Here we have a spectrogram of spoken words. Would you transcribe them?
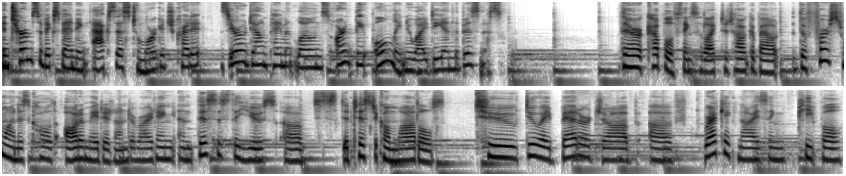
In terms of expanding access to mortgage credit, zero down payment loans aren't the only new idea in the business. There are a couple of things I'd like to talk about. The first one is called automated underwriting, and this is the use of statistical models to do a better job of recognizing people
